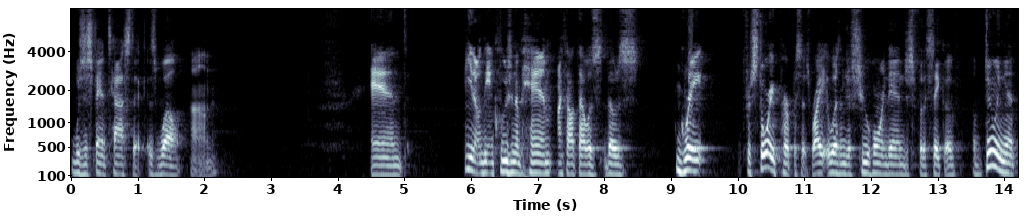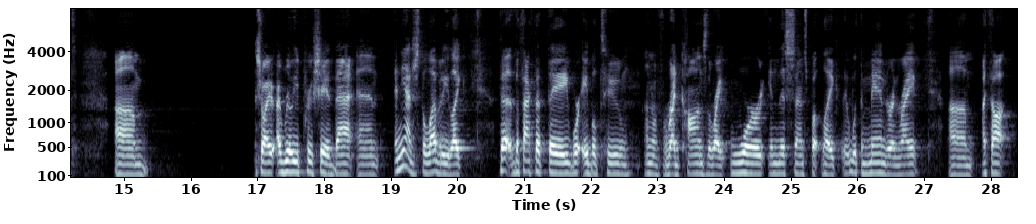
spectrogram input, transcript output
was just fantastic as well. Um, and you know the inclusion of him, I thought that was that was great for story purposes, right? It wasn't just shoehorned in just for the sake of, of doing it. Um, so I, I, really appreciated that. And, and yeah, just the levity, like the, the fact that they were able to, I don't know if retcon's the right word in this sense, but like with the Mandarin, right? Um, I thought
